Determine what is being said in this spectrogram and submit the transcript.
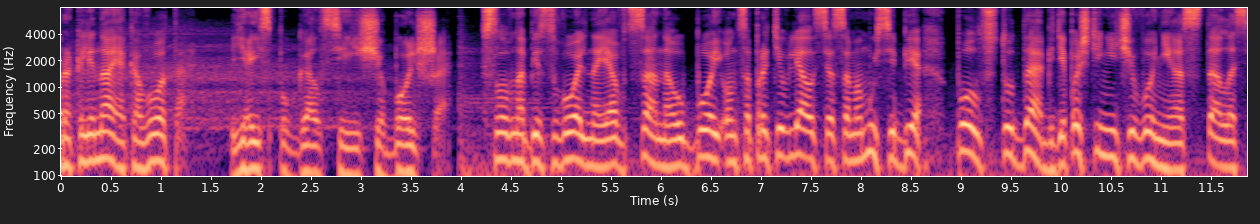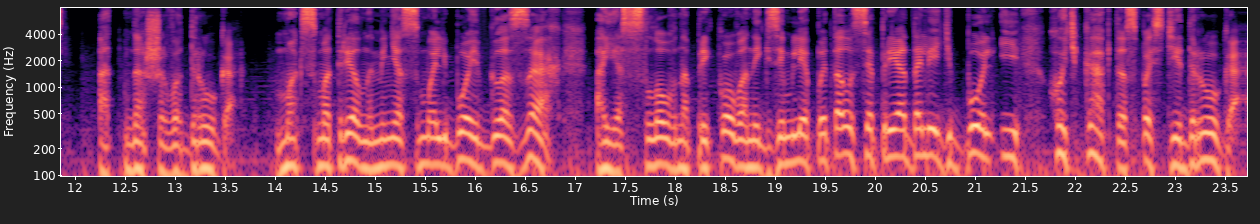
проклиная кого-то, я испугался еще больше. Словно безвольная овца на убой, он сопротивлялся самому себе, полз туда, где почти ничего не осталось от нашего друга. Макс смотрел на меня с мольбой в глазах, а я словно прикованный к земле пытался преодолеть боль и хоть как-то спасти друга.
